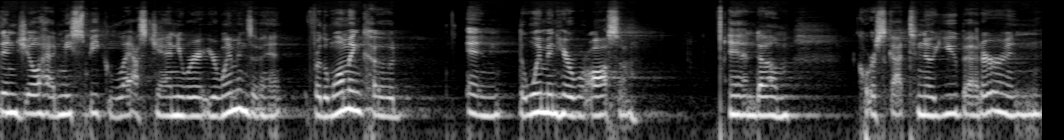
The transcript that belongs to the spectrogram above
then Jill had me speak last January at your women's event for the Woman Code, and the women here were awesome and um, of course got to know you better and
